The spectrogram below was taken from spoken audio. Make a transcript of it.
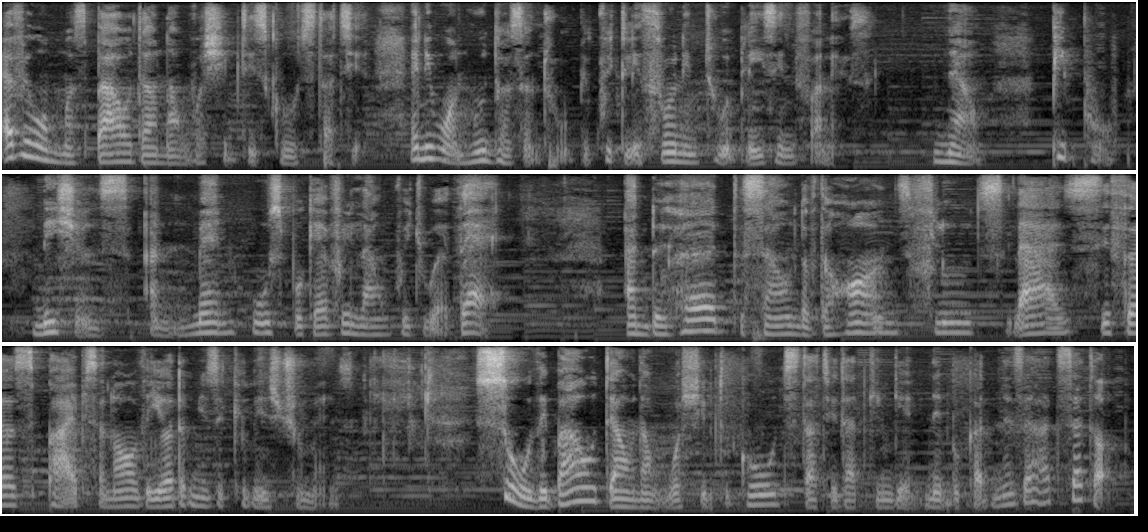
Everyone must bow down and worship this gold statue. Anyone who doesn't will be quickly thrown into a blazing furnace. Now, people, nations, and men who spoke every language were there. And they heard the sound of the horns, flutes, lyres, zithers, pipes, and all the other musical instruments. So they bowed down and worshipped the gold statue that King Nebuchadnezzar had set up.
